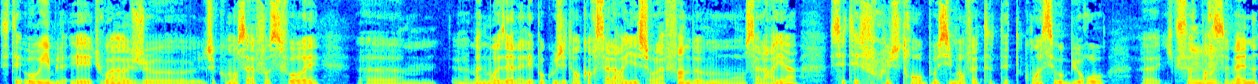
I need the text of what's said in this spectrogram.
c'était horrible et tu vois je j'ai commencé à phosphorer euh, euh, Mademoiselle, à l'époque où j'étais encore salarié sur la fin de mon salariat, c'était frustrant au possible en fait d'être coincé au bureau euh, X heures par Mhm. semaine.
